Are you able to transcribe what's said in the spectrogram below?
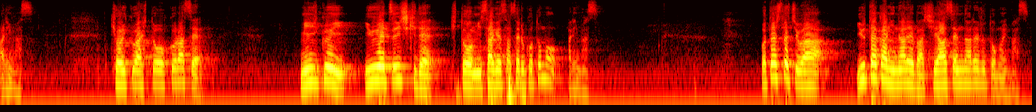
あります。教育は人を誇らせ醜い優越意識で人を見下げさせることもあります。私たちは豊かになれば幸せになれると思います。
